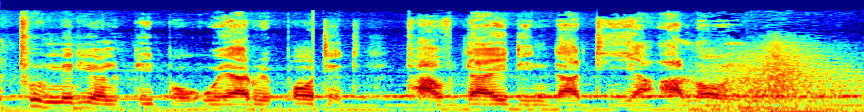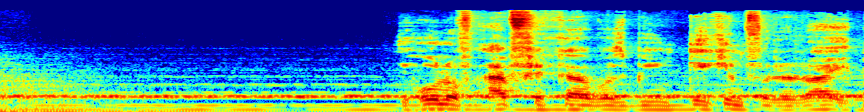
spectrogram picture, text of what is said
2 million people were reported to have died in that year alone. The whole of Africa was being taken for a ride.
